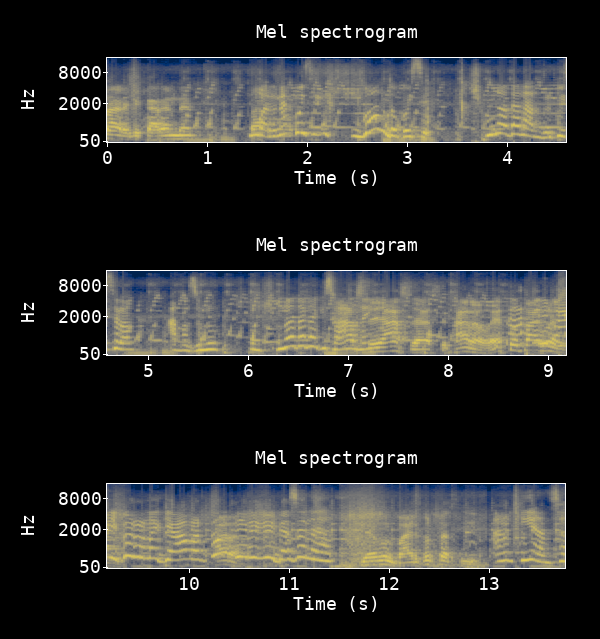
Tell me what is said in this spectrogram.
তার এটি কারেন্ট তোমার না কইছে গন্ধ কইছে। সোনা দান আনবে কইছিলাম আমার জন্য সোনা দানা কিছু আনো নাই? আছে আছে আছে খারাপ এত পাগল। তাই করো নাকি আমার তো খারাপ। দেরি হইতাছে না। কেবল বাইর করতেছি। আর কি আনছো?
